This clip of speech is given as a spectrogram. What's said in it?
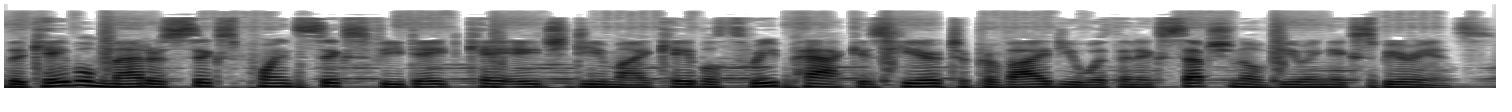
The Cable Matters 6.6 feet 8K HDMI Cable 3 Pack is here to provide you with an exceptional viewing experience.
